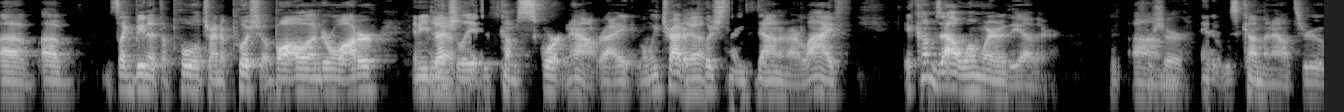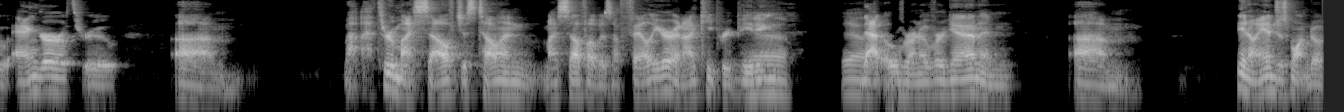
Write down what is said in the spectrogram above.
uh, uh, it's like being at the pool trying to push a ball underwater and eventually yeah. it just comes squirting out, right? When we try to yeah. push things down in our life, it comes out one way or the other. Um, For sure. And it was coming out through anger, through um, uh, through myself, just telling myself I was a failure, and I keep repeating yeah. Yeah. that over and over again, and um, you know, and just wanting to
